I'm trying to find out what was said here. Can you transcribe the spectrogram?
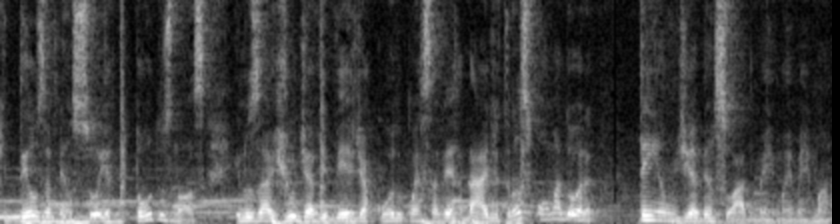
Que Deus abençoe a todos nós e nos ajude a viver de acordo com essa verdade transformadora Tenha um dia abençoado, meu irmão e minha irmã.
